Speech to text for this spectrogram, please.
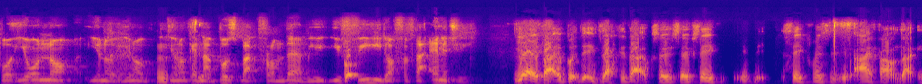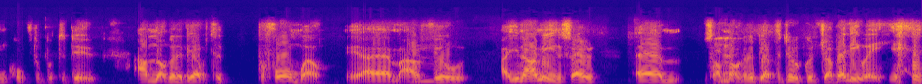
but you're not, you know, you're not, you're not getting that buzz back from them. You you feed off of that energy. Yeah, in fact, but exactly that. So, so say, if, say for instance, if I found that uncomfortable to do, I'm not going to be able to perform well. Um, I Mm. feel, uh, you know what I mean. So, um, so I'm Yeah. not going to be able to do a good job anyway.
